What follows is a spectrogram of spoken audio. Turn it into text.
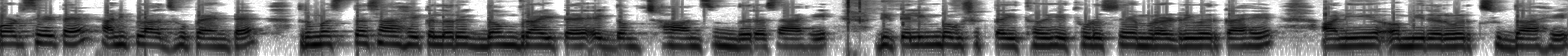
कॉड सेट आहे आणि प्लाझो पॅन्ट आहे. तर मस्त असा आहे कलर एकदम ब्राईट आहे एकदम छान सुंदर असा आहे. डिटेलिंग बघू शकता इथं हे थोडंसं एम्ब्रॉयडरी वर्क आहे आणि मिरर वर्क सुद्धा आहे.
